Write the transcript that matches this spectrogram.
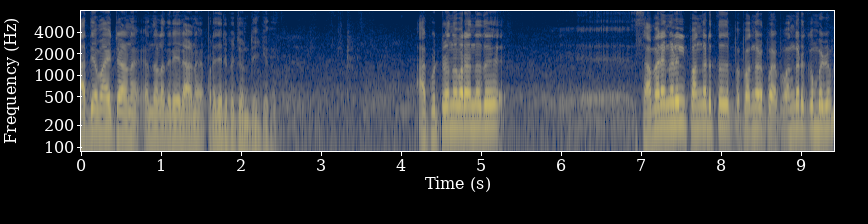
ആദ്യമായിട്ടാണ് എന്നുള്ള നിലയിലാണ് പ്രചരിപ്പിച്ചുകൊണ്ടിരിക്കുന്നത്. ആ കുറ്റം എന്ന് പറയുന്നത് സമരങ്ങളിൽ പങ്കെടുത്ത് പങ്കെ പങ്കെടുക്കുമ്പോഴും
